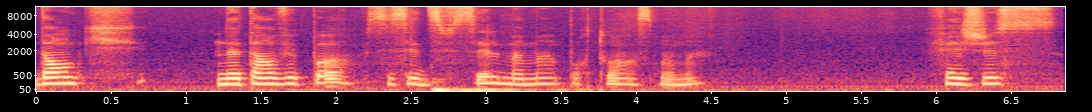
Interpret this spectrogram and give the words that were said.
Donc, ne t'en veux pas si c'est difficile, maman, pour toi en ce moment. Fais juste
